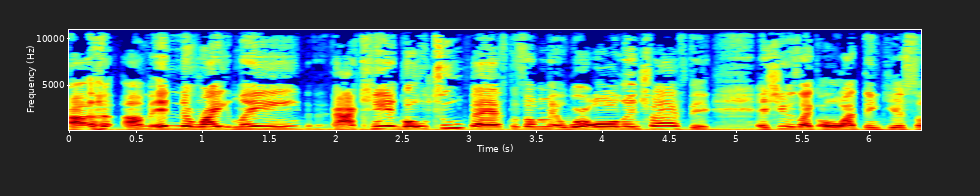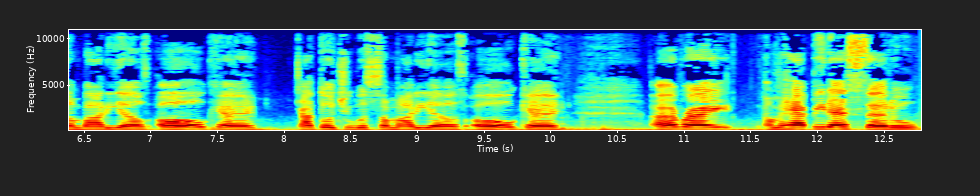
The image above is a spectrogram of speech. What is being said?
I, am in the right lane. I can't go too fast because I'm we're all in traffic. And she was like, "Oh, I think you're somebody else." Oh, okay. I thought you was somebody else. Oh, okay. All right. I'm happy that's settled.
